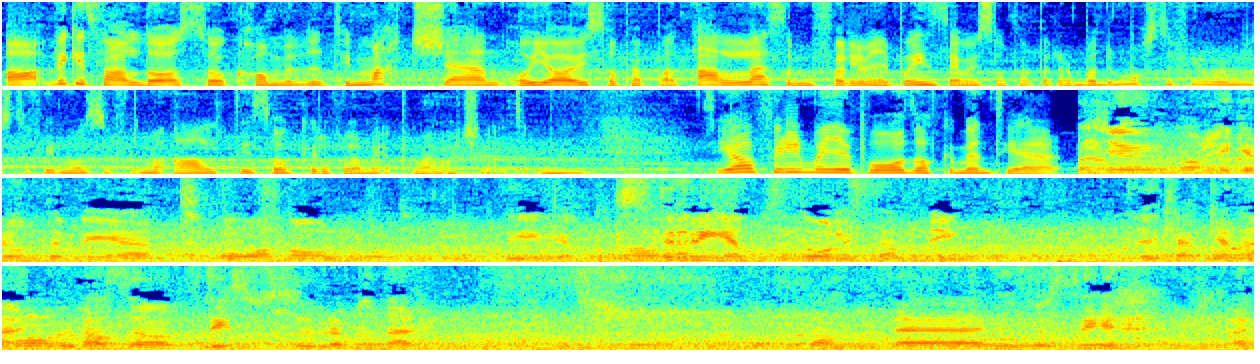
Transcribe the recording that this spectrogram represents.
Ja, i vilket fall då så kommer vi till matchen och jag är så peppad. Alla som följer mig på Instagram är så peppade. De bara du måste filma, du måste filma, du måste filma. Alltid så kul att följa med på de här matcherna. Typ. Så jag filmar ju på och dokumenterar. Djurgården ligger under med 2-0. Det är extremt dålig stämning i klacken här. Alltså det är så sura miner. Så att eh, vi får se hur det är.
